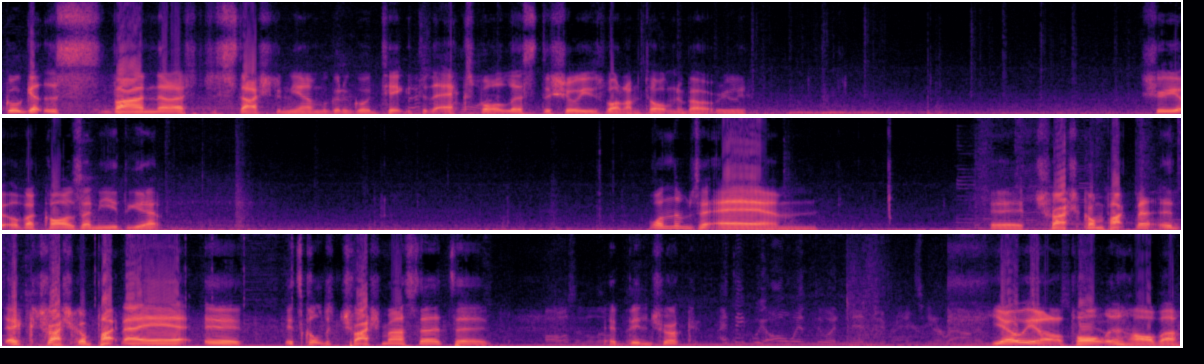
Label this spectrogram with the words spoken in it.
go get this van that I just stashed in here and we're gonna go and take it to the export list to show you what I'm talking about really. Show you other cars I need to get. One of them's a um a trash compactor, a, a trash compactor. It's called a trash master. It's a a bin truck. Here we are, Portland Harbour.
